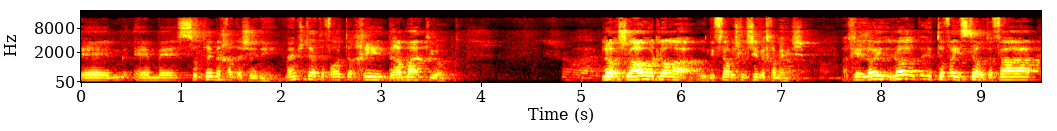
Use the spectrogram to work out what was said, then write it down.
הם, הם אה, סותרים אחד את השני. מה הם שתי התופעות הכי דרמטיות? לא, שואה הוא עוד לא ראה, הוא נפטר ב-35. אחי, לא, לא תופעה היסטורית, תופעה,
